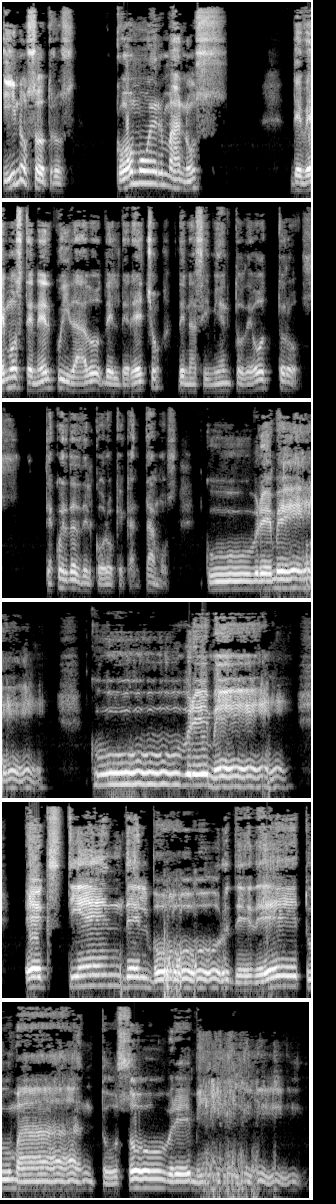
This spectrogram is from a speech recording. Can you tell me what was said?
Y nosotros, como hermanos, debemos tener cuidado del derecho de nacimiento de otros. ¿Te acuerdas del coro que cantamos? Cúbreme, cúbreme, extiende el borde de tu manto sobre mí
